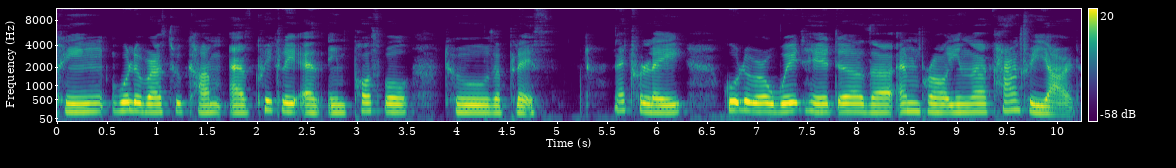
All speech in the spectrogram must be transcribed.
King Gulliver to come as quickly as impossible to the place. Naturally, Gulliver waited the emperor in the country yard.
